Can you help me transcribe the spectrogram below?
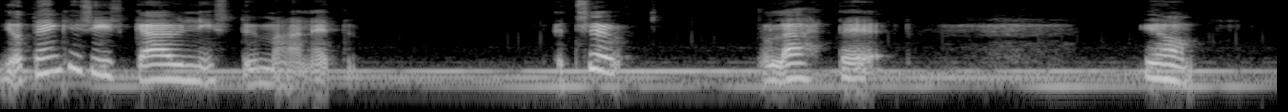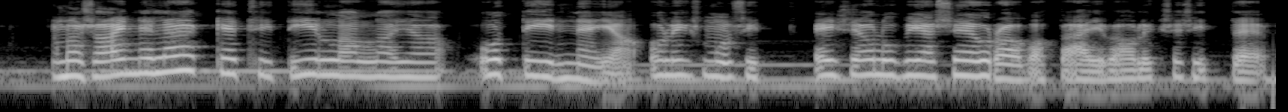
jotenkin siis käynnistymään, että, että se lähtee. Ja mä sain ne lääkkeet sit illalla ja otin ne ja oliks mun sit, ei se ollut vielä seuraava päivä, oliko se sitten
